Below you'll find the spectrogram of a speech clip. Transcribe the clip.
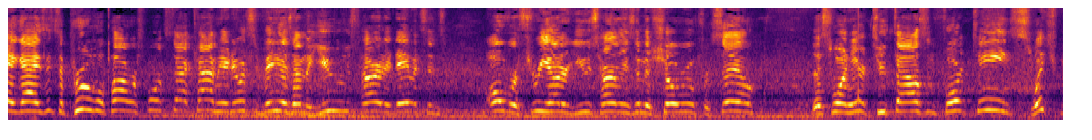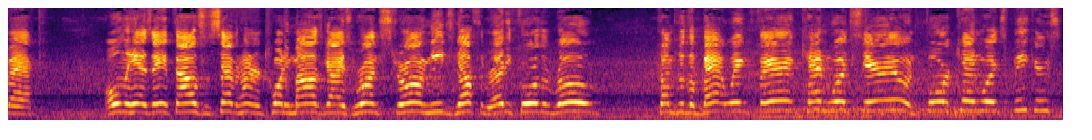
Hey guys, it's ApprovalPowersports.com here doing some videos on the used Harley Davidson's. Over 300 used Harleys in the showroom for sale. This one here, 2014 Switchback. Only has 8,720 miles, guys. Runs strong, needs nothing, ready for the road. Comes with a Batwing fairing, Kenwood stereo, and four Kenwood speakers.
